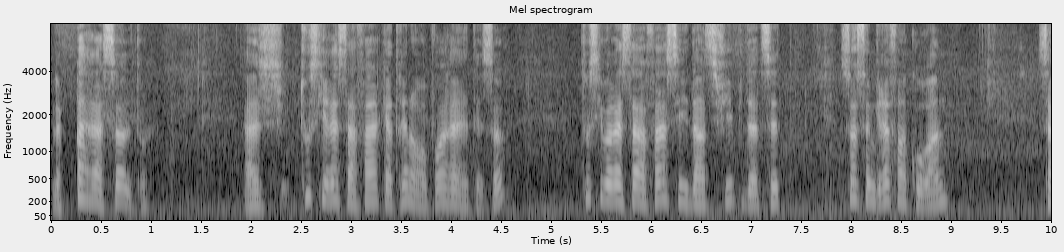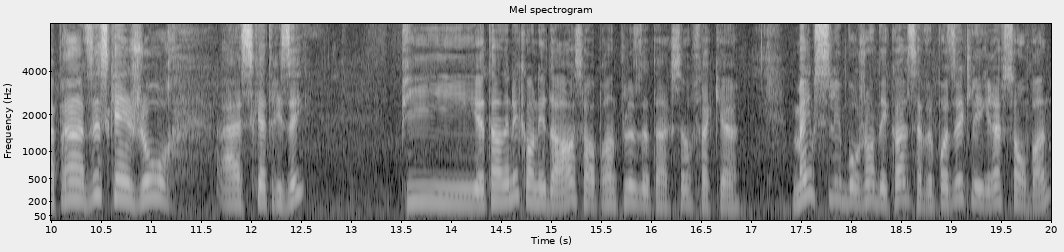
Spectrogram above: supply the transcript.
Le parasol, toi. Ah, je- Tout ce qui reste à faire, Catherine, on va pouvoir arrêter ça. Tout ce qui va rester à faire, c'est identifier puis it. Ça, c'est une greffe en couronne. Ça prend 10-15 jours à cicatriser. Puis, étant donné qu'on est dehors, ça va prendre plus de temps que ça. Fait que, même si les bourgeons décollent, ça ne veut pas dire que les greffes sont bonnes.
